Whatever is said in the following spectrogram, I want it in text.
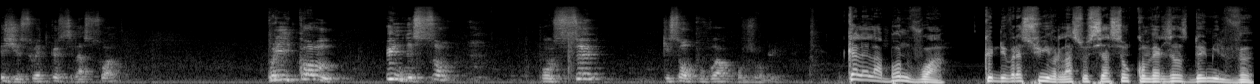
Et je souhaite que cela soit pris comme une leçon pour ceux qui sont au pouvoir aujourd'hui. Quelle est la bonne voie que devrait suivre l'association Convergence 2020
